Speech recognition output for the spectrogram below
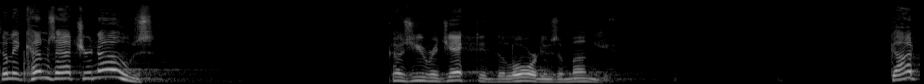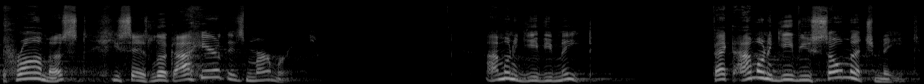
till it comes out your nose because you rejected the Lord who's among you. God promised, He says, Look, I hear these murmurings. I'm going to give you meat. In fact, I'm going to give you so much meat,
